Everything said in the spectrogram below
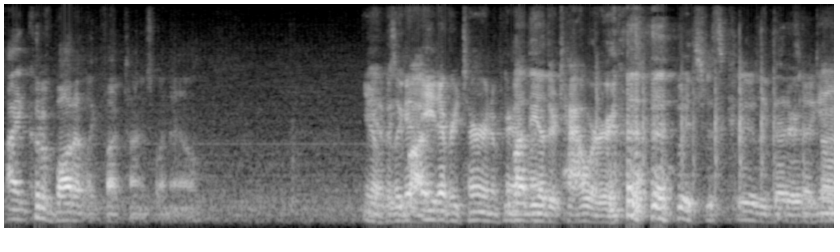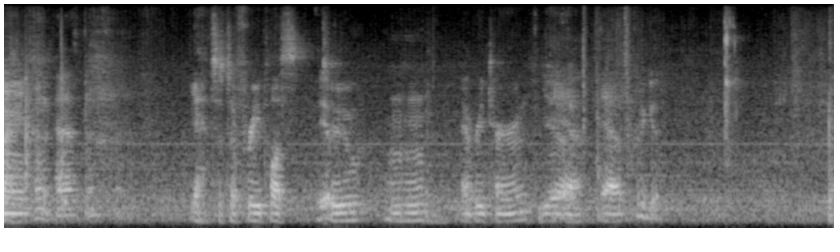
I could have bought it like five times by now. You know, Yeah, because but I get bought- eight every turn. You Apparently. bought the other tower, which was clearly better So at again, from the past. Yeah, it's just a free plus Yep. two Mm-hmm. every turn. Yeah. yeah, yeah, that's pretty good. Yeah,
